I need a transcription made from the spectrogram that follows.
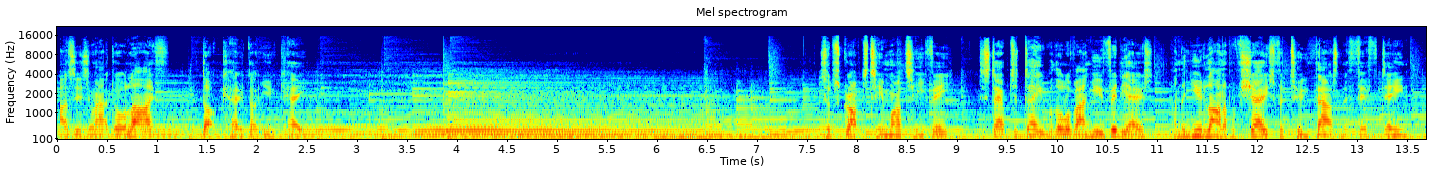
isuzuoutdoorlife.co.uk. Subscribe to Team Wild TV to stay up to date with all of our new videos and the new lineup of shows for 2015.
